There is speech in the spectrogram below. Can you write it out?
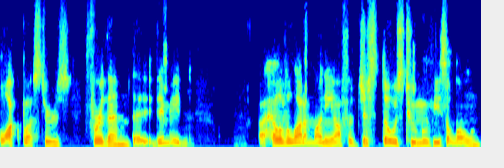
blockbusters for them. They they made a hell of a lot of money off of just those two movies alone.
